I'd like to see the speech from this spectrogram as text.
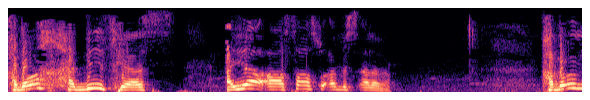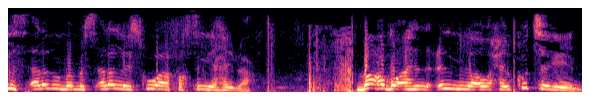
هذا حديث كاس أيا أساس مسألة هذا مسألة ما مسألة ليسوا فقسية هيبة. bacdu ahlilcilmi baa waxay ku tageen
